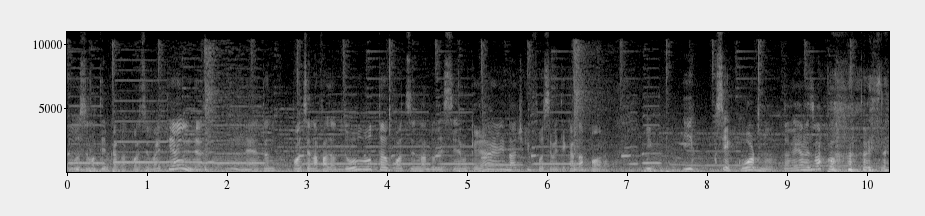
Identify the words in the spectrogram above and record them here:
e você não teve catapora, você vai ter ainda. Né? Tanto, pode ser na fase adulta, pode ser na adolescência, porque é a idade que for, você vai ter catapora. E, e ser corno também é a mesma coisa.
